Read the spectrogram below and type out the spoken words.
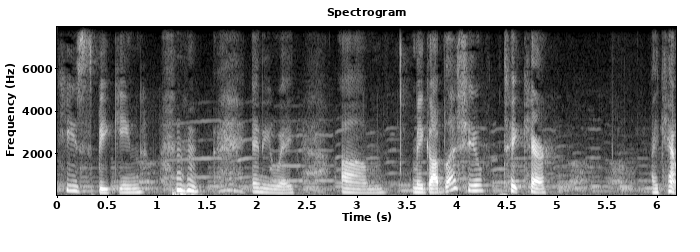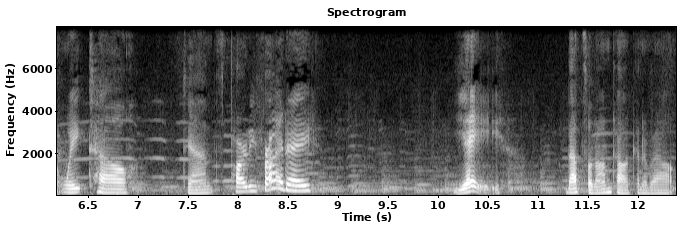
he's speaking. anyway, um, may God bless you. Take care. I can't wait till Dance Party Friday. Yay! That's what I'm talking about.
